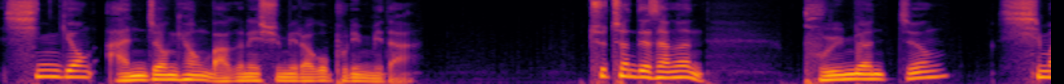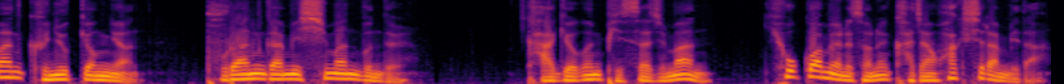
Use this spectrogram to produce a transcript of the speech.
신경 안정형 마그네슘이라고 부릅니다. 추천 대상은 불면증, 심한 근육경련, 불안감이 심한 분들. 가격은 비싸지만 효과 면에서는 가장 확실합니다.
